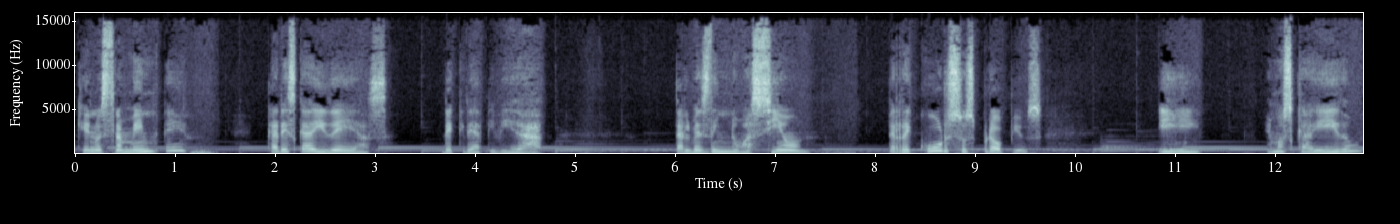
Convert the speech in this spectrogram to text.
que nuestra mente carezca de ideas, de creatividad, tal vez de innovación, de recursos propios? Y hemos caído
